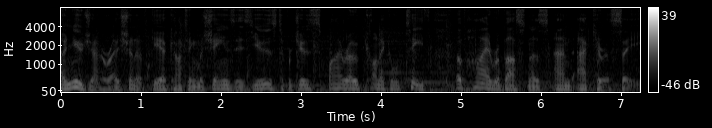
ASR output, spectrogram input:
A new generation of gear cutting machines is used to produce spiroconical teeth of high robustness and accuracy.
